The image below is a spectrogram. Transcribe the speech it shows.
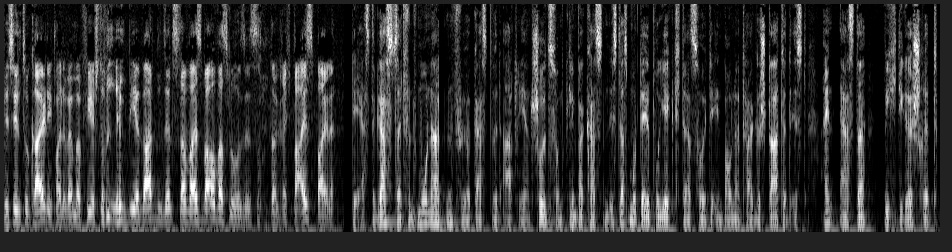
Bisschen zu kalt. Ich meine, wenn man vier Stunden im Biergarten sitzt, dann weiß man auch, was los ist. Dann kriegt man Eisbeine. Der erste Gast seit fünf Monaten für Gastwirt Adrian Schulz vom Klimperkasten ist das Modellprojekt, das heute in Baunatal gestartet ist. Ein erster wichtiger Schritt.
